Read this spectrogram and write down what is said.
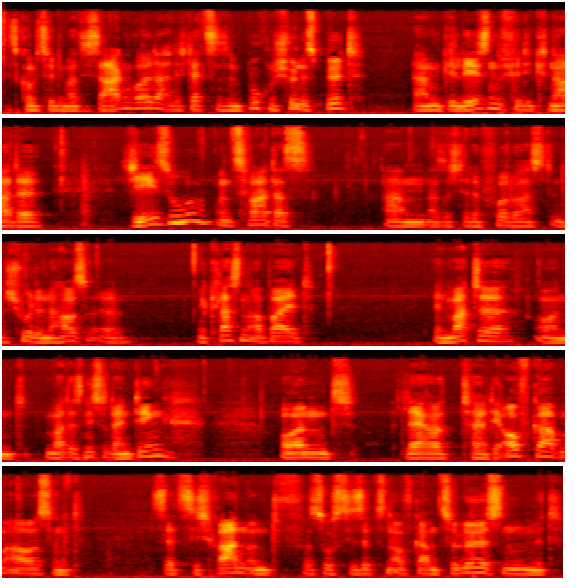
jetzt komme ich zu dem, was ich sagen wollte, da hatte ich letztens im Buch ein schönes Bild ähm, gelesen für die Gnade Jesu. Und zwar, dass, ähm, also stell dir vor, du hast in der Schule eine, Haus, äh, eine Klassenarbeit in Mathe und Mathe ist nicht so dein Ding und Lehrer teilt die Aufgaben aus und setzt sich ran und versucht die 17 Aufgaben zu lösen mit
